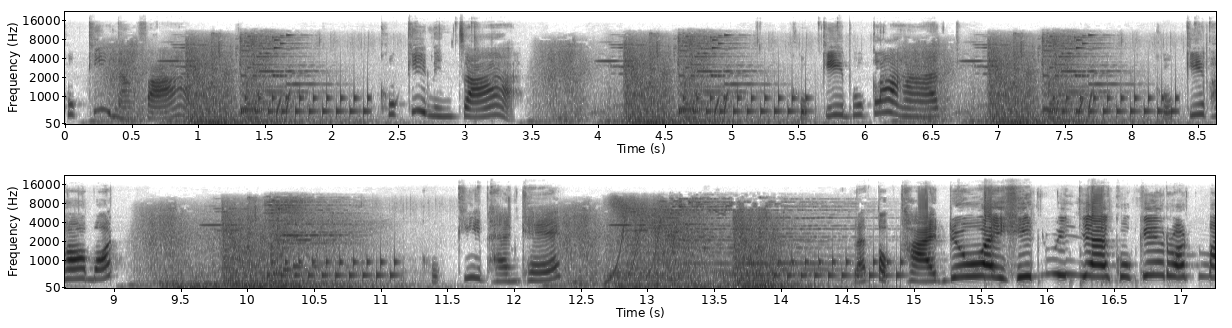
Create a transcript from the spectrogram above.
คุกกี้นางฟ้า คุกกี้นินจา คุกกี้ผู้กล้าหาญคุกกี้พ่อมด คุกกี้แพนเค้กและตบท้ายด้วยฮิตวิญญาณคุกกี้รสม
